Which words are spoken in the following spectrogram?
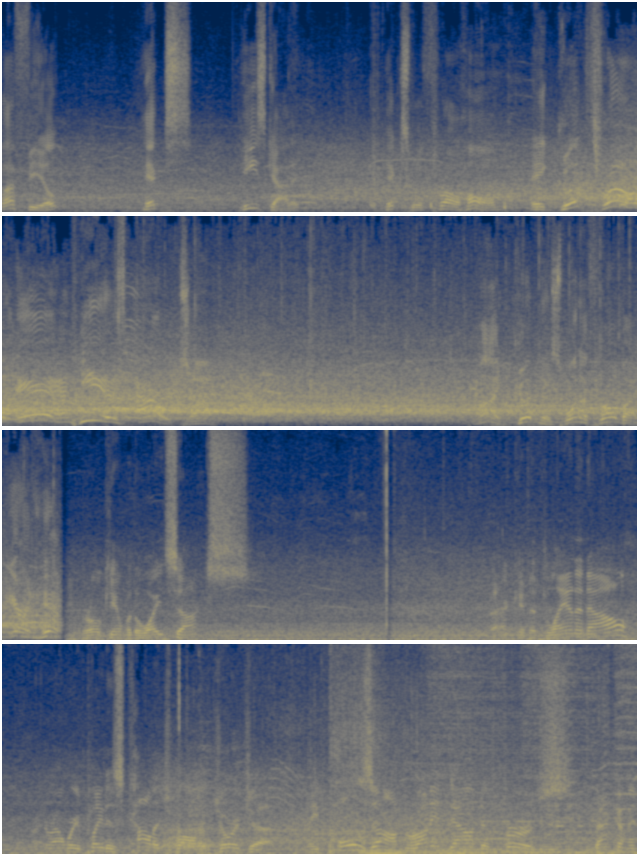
left field. Hicks, he's got it. Hicks will throw home. A good throw, and he is out. My goodness, what a throw by Aaron Hicks. Broke in with the White Sox. Back in Atlanta now. Right around where he played his college ball at Georgia. And he pulls up, running down to first. Beckham in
